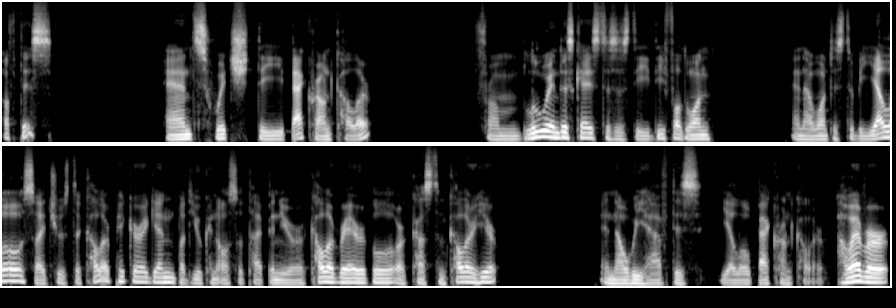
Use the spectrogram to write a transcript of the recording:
of this and switch the background color from blue in this case, this is the default one, and I want this to be yellow, so I choose the color picker again, but you can also type in your color variable or custom color here. And now we have this yellow background color. However,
